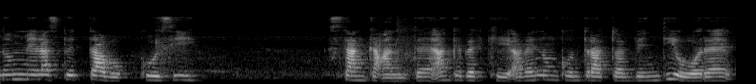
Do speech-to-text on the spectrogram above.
non me l'aspettavo così stancante, anche perché avendo un contratto a 20 ore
